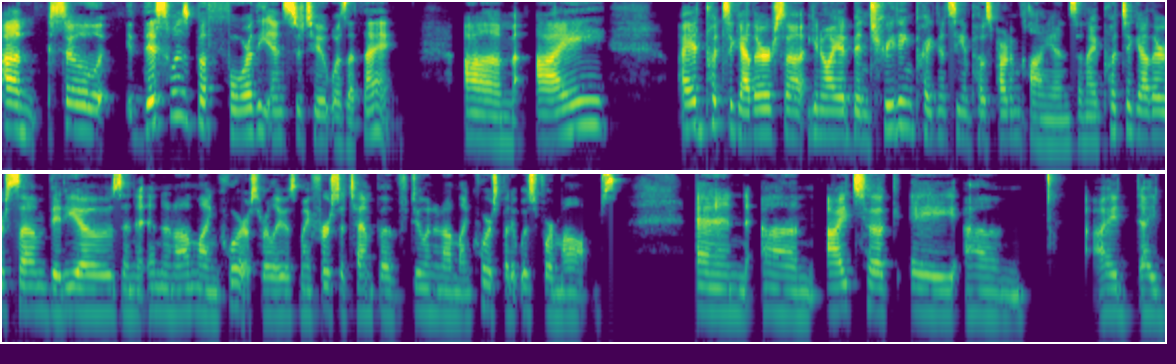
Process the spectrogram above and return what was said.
Um so this was before the institute was a thing. Um i I had put together some, you know, I had been treating pregnancy and postpartum clients, and I put together some videos and, and an online course. Really, it was my first attempt of doing an online course, but it was for moms. And um, I took a, um, I, I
